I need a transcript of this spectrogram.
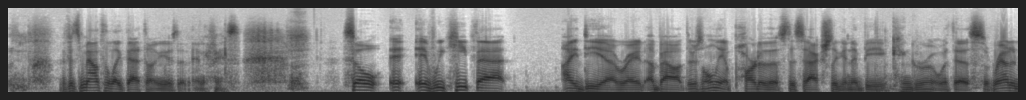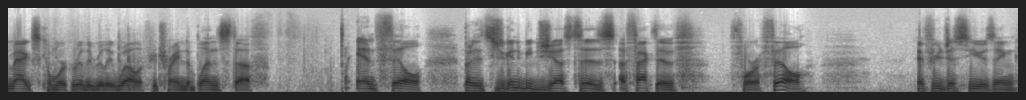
if it's mounted like that, don't use it anyways. So if we keep that idea, right, about there's only a part of this that's actually going to be congruent with this. So rounded mags can work really, really well if you're trying to blend stuff and fill, but it's going to be just as effective for a fill if you're just using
